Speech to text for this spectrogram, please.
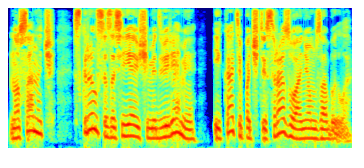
Но Саныч скрылся за сияющими дверями, и Катя почти сразу о нем забыла.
